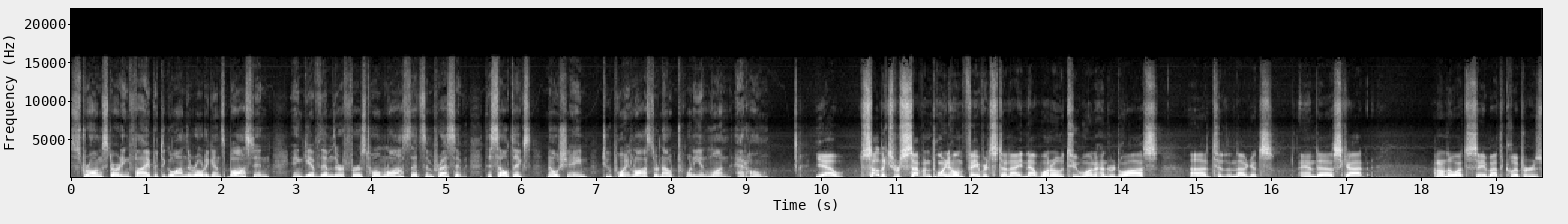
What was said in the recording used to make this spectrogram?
strong starting five. But to go on the road against Boston and give them their first home loss, that's impressive. The Celtics, no shame, two point loss. They're now 20 and 1 at home. Yeah, Celtics were seven point home favorites tonight in that 102 100 loss uh, to the Nuggets. And uh, Scott, I don't know what to say about the Clippers.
